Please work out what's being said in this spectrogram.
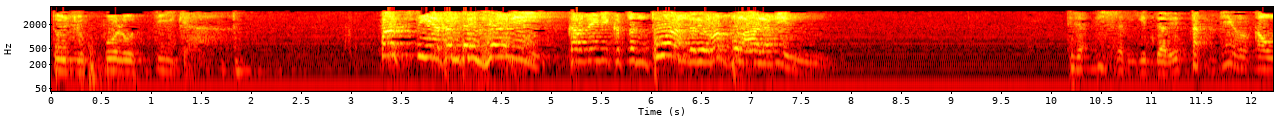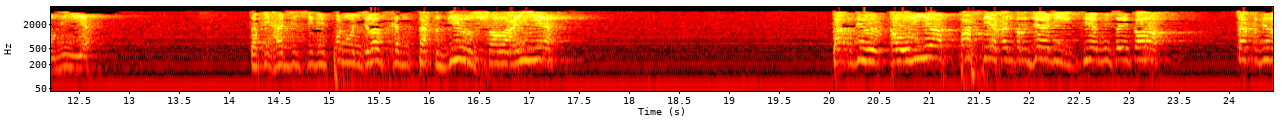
73 pasti akan terjadi karena ini ketentuan dari Rabbul Alamin. Tidak bisa dihindari takdir kauniyah. Tapi hadis ini pun menjelaskan takdir syara'iyah takdir kauniyah pasti akan terjadi tidak bisa ditolak takdir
